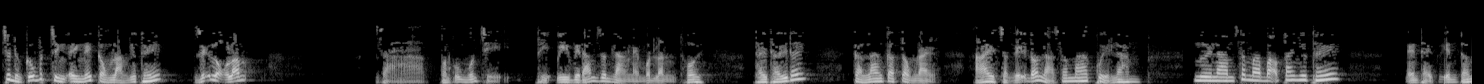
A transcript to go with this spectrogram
chứ đừng có vứt trình hình ấy cổng làng như thế, dễ lộ lắm. Dạ, con cũng muốn chỉ thị uy với đám dân làng này một lần thôi. Thầy thấy đấy, cả làng cả tổng này, ai chẳng nghĩ đó là do ma quỷ làm. Người làm sao mà bạo tay như thế? Nên thầy cứ yên tâm,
